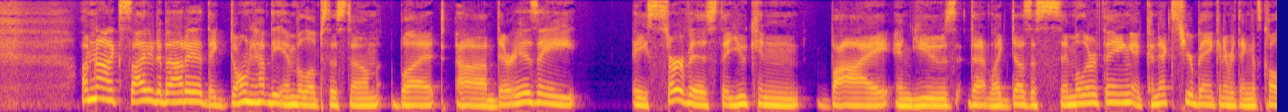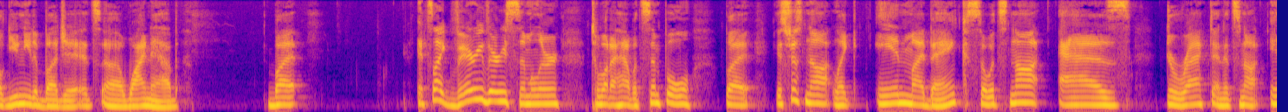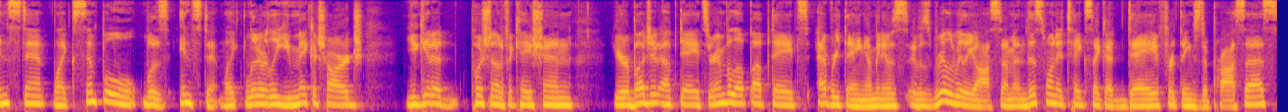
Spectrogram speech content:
I'm not excited about it. They don't have the envelope system, but um, there is a a service that you can buy and use that like does a similar thing. It connects to your bank and everything. It's called You Need a Budget. It's uh, YNAB, but it's like very very similar to what I have with Simple, but it's just not like in my bank, so it's not as direct and it's not instant. Like simple was instant. Like literally you make a charge, you get a push notification, your budget updates, your envelope updates, everything. I mean, it was it was really really awesome. And this one it takes like a day for things to process,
